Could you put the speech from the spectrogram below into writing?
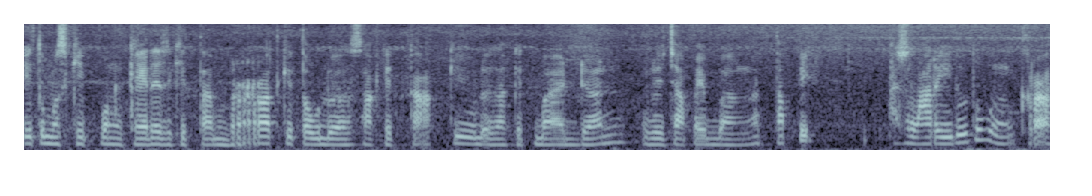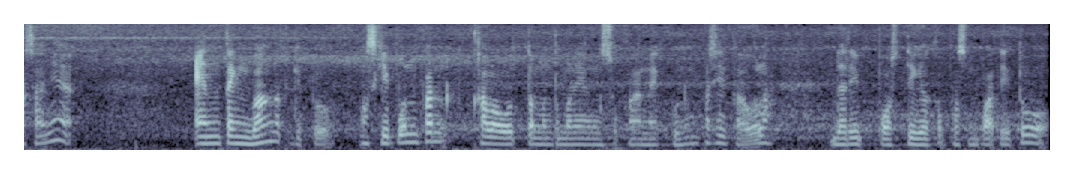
Itu meskipun dari kita berat kita udah sakit kaki udah sakit badan udah capek banget tapi pas lari itu tuh kerasanya enteng banget gitu. Meskipun kan kalau teman-teman yang suka naik gunung pasti tau lah dari pos 3 ke pos 4 itu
